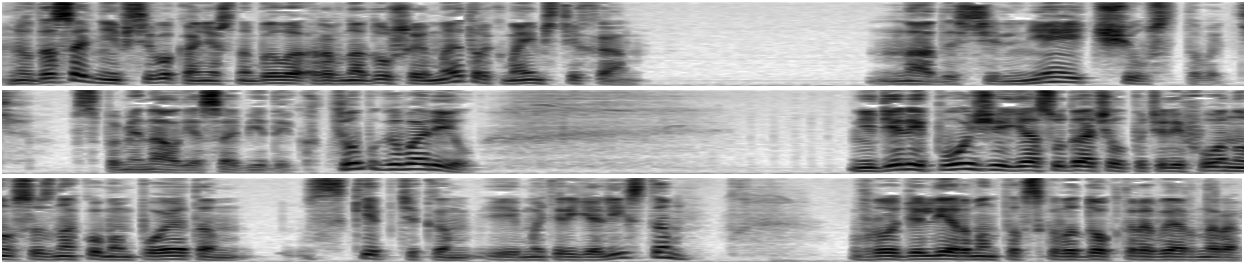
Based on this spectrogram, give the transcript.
но досаднее всего, конечно, было равнодушие мэтра к моим стихам. «Надо сильнее чувствовать», — вспоминал я с обидой. «Кто бы говорил?» Недели позже я судачил по телефону со знакомым поэтом, скептиком и материалистом, вроде Лермонтовского доктора Вернера.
